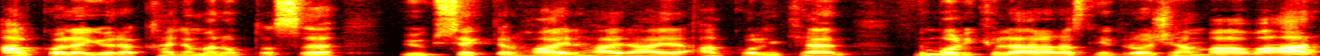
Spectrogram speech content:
alkole göre kaynama noktası yüksektir. Hayır hayır hayır alkolün kendi moleküller arasında hidrojen bağı var.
